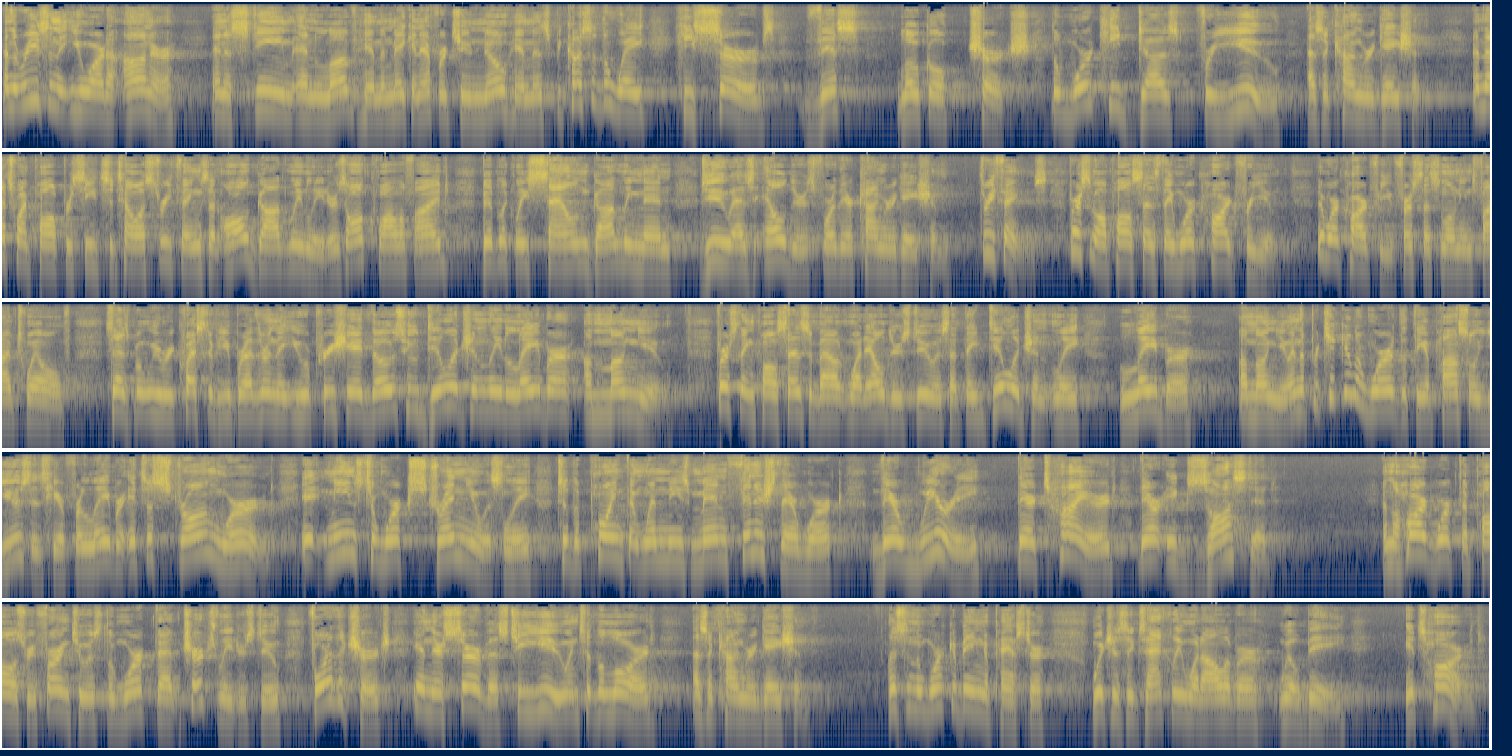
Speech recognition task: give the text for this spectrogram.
And the reason that you are to honor and esteem and love him and make an effort to know him is because of the way he serves this local church, the work he does for you as a congregation. And that's why Paul proceeds to tell us three things that all godly leaders, all qualified, biblically sound, godly men do as elders for their congregation. Three things. First of all, Paul says they work hard for you. They work hard for you. 1 Thessalonians 5:12 says, "But we request of you, brethren, that you appreciate those who diligently labor among you." First thing Paul says about what elders do is that they diligently labor among you. And the particular word that the apostle uses here for labor, it's a strong word. It means to work strenuously to the point that when these men finish their work, they're weary, they're tired, they're exhausted. And the hard work that Paul is referring to is the work that church leaders do for the church in their service to you and to the Lord as a congregation. Listen, the work of being a pastor which is exactly what Oliver will be. It's hard,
